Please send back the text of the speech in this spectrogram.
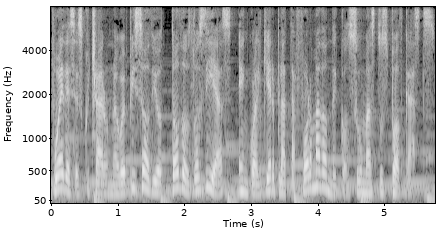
Puedes escuchar un nuevo episodio todos los días en cualquier plataforma donde consumas tus podcasts.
